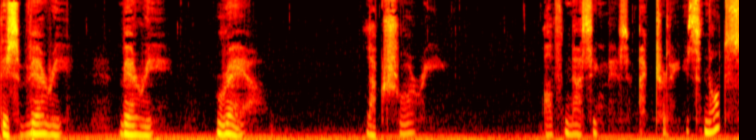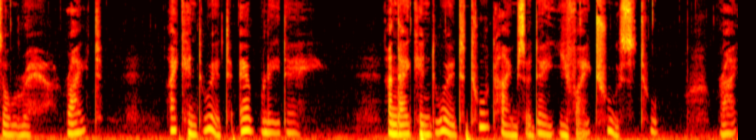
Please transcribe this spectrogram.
this very, very rare luxury of nothingness. Actually, it's not so rare, right? I can do it every day. And I can do it two times a day if I choose to, right?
